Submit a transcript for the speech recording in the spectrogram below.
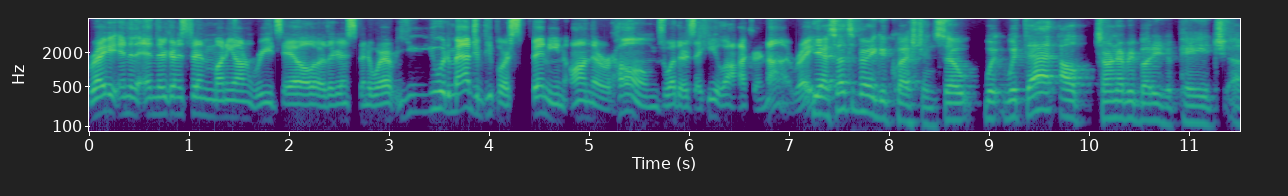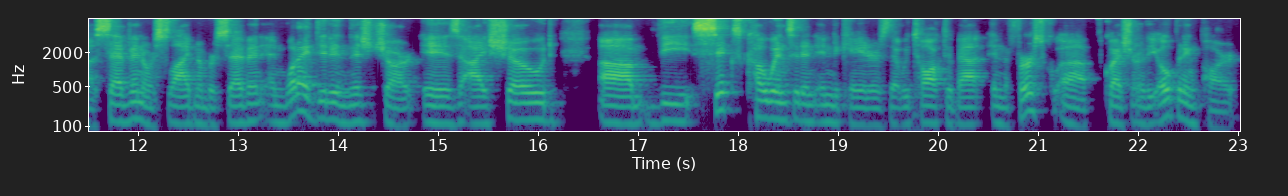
right? And, and they're going to spend money on retail or they're going to spend it wherever. You, you would imagine people are spending on their homes, whether it's a HELOC or not, right? Yeah, so that's a very good question. So with, with that, I'll turn everybody to page uh, seven or slide number seven. And what I did in this chart is I showed um, the six coincident indicators that we talked about in the first uh, question or the opening part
